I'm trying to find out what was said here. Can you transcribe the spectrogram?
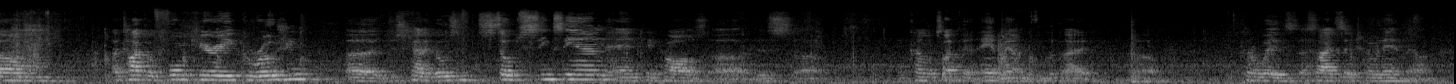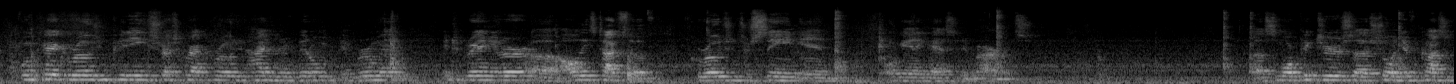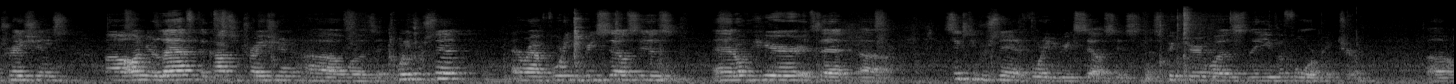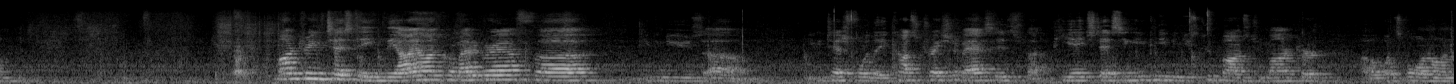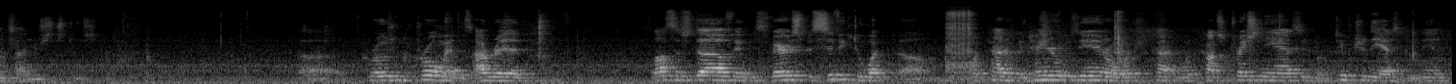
Um, a type of formicary corrosion, uh, just kind of goes, and soap sinks in and can cause, uh, this, uh, kind of looks like an ant mound if you look at it. Uh, Kind of ways, a side section of an ant mound. Formicary corrosion, pitting, stress crack corrosion, hydrogen embrittlement- intergranular, uh, all these types of corrosions are seen in organic acid environments. Uh, Some more pictures uh, showing different concentrations. Uh, On your left, the concentration uh, was at twenty percent at around forty degrees Celsius. And over here, it's at uh, sixty percent at forty degrees Celsius. This picture was the before picture. Um, Monitoring testing, the ion chromatograph, uh, you can use, um, you can test for the concentration of acids, like pH testing, you can even use coupons to monitor uh, what's going on inside your systems. Uh, Corrosion control methods, I read lots of stuff, it was very specific to what, um, what kind of container it was in, or what kind, of, what concentration the acid, what temperature the acid was in.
